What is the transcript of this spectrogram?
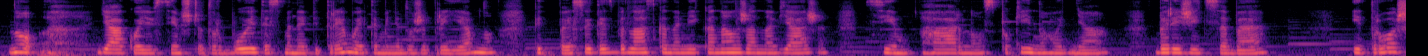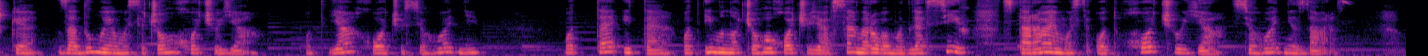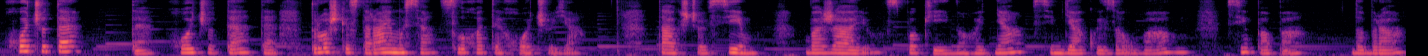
Ну, дякую всім, що турбуєтесь, мене підтримуєте, мені дуже приємно. Підписуйтесь, будь ласка, на мій канал Жанна В'яже. Всім гарного, спокійного дня. Бережіть себе і трошки задумуємося, чого хочу я. От я хочу сьогодні. От те і те, от іменно чого хочу я. Все ми робимо для всіх, стараємося, от хочу я сьогодні, зараз. Хочу те, те, хочу те, те. Трошки стараємося слухати хочу я. Так що всім бажаю спокійного дня, всім дякую за увагу, всім па-па, добра,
